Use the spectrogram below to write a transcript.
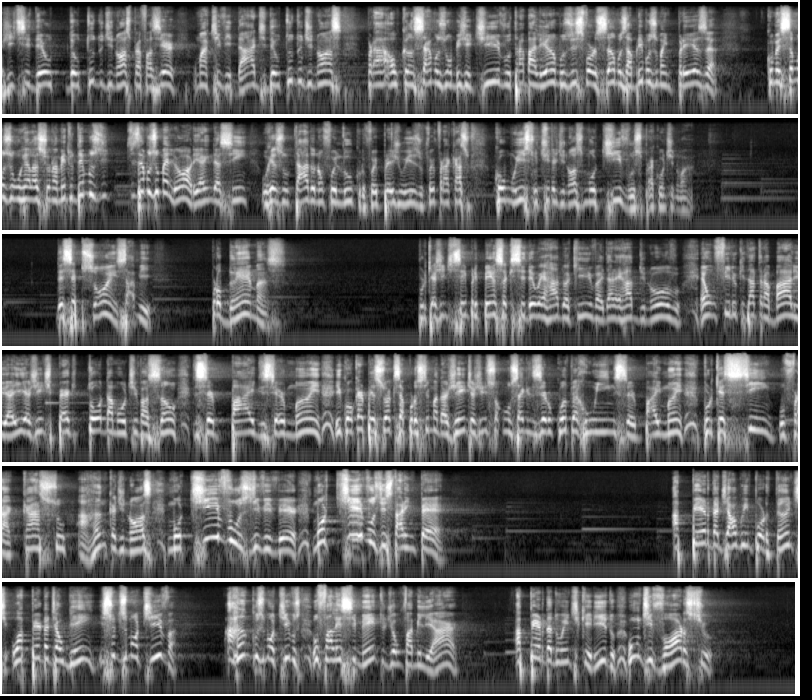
a gente se deu, deu tudo de nós para fazer uma atividade, deu tudo de nós para alcançarmos um objetivo, trabalhamos, esforçamos, abrimos uma empresa, começamos um relacionamento, demos, fizemos o melhor e ainda assim o resultado não foi lucro, foi prejuízo, foi fracasso. Como isso tira de nós motivos para continuar? Decepções, sabe? Problemas, porque a gente sempre pensa que se deu errado aqui, vai dar errado de novo. É um filho que dá trabalho e aí a gente perde toda a motivação de ser pai, de ser mãe. E qualquer pessoa que se aproxima da gente, a gente só consegue dizer o quanto é ruim ser pai e mãe, porque sim, o fracasso arranca de nós motivos de viver, motivos de estar em pé. A perda de algo importante ou a perda de alguém, isso desmotiva. Arranca os motivos, o falecimento de um familiar, a perda do ente querido, um divórcio,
